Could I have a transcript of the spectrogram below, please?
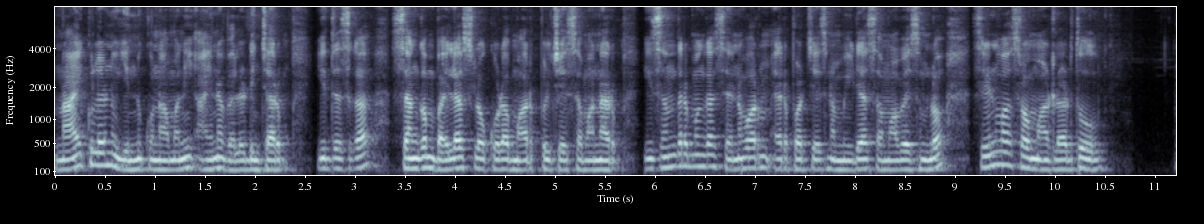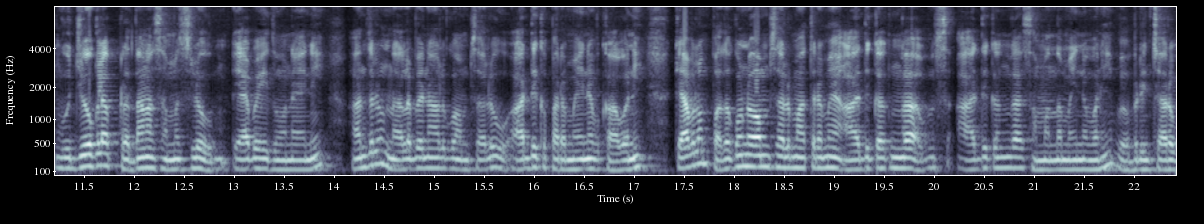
నాయకులను ఎన్నుకున్నామని ఆయన వెల్లడించారు. ఈ దిశగా సంఘం బైలాస్లో కూడా మార్పులు చేశామన్నారు. ఈ సందర్భంగా శనివారం ఏర్పాటు చేసిన మీడియా సమావేశంలో శ్రీనివాసరావు మాట్లాడుతూ ఉద్యోగుల ప్రధాన సమస్యలు యాభై ఐదు ఉన్నాయని అందులో నలభై నాలుగు అంశాలు ఆర్థికపరమైనవి కావని కేవలం పదకొండు అంశాలు మాత్రమే ఆర్థికంగా ఆర్థికంగా సంబంధమైనవని వివరించారు.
